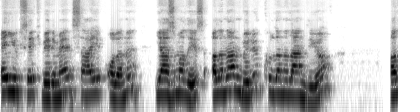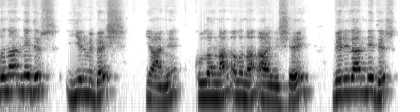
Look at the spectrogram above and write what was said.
en yüksek verime sahip olanı yazmalıyız. Alınan bölü kullanılan diyor. Alınan nedir? 25 yani kullanılan alınan aynı şey. Verilen nedir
